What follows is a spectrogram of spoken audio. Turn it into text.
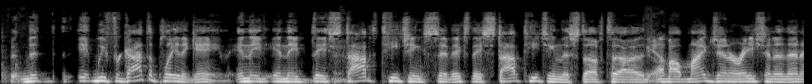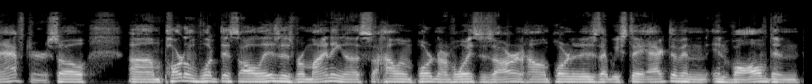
the, it, we forgot to play the game and they and they they stopped teaching civics they stopped teaching this stuff to uh, yep. about my generation and then after so um, part of what this all is is reminding us how important our voices are and how important it is that we stay active and involved and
